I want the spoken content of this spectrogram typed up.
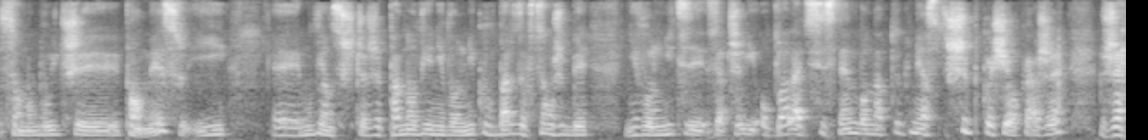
samobójczy pomysł i mówiąc szczerze, panowie niewolników bardzo chcą, żeby niewolnicy zaczęli obalać system, bo natychmiast szybko się okaże, że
